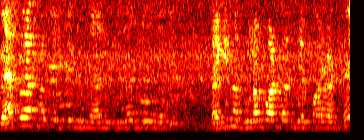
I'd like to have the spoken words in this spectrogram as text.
బ్యాక్లాగ్ వచ్చేసింది ఆయన ఫిలప్ చేయలేదు తగిన గుణపాఠం చెప్పాలంటే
